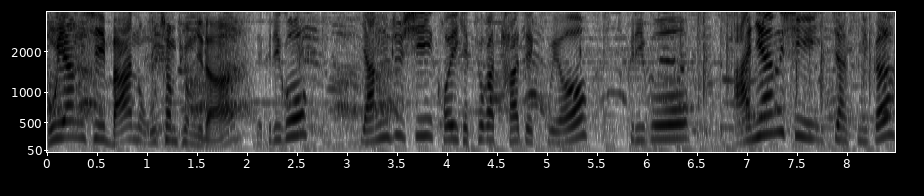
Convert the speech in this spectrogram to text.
고양시 1만 5천 표입니다. 네, 그리고 양주시 거의 개표가 다 됐고요. 그리고 안양시 있지 않습니까?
